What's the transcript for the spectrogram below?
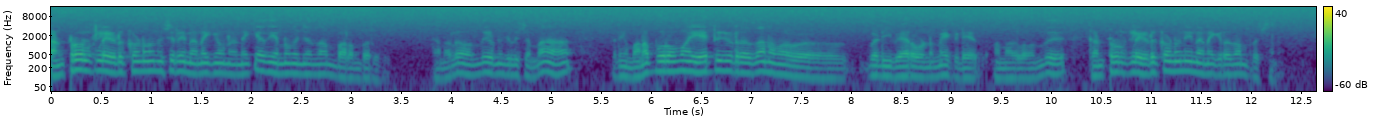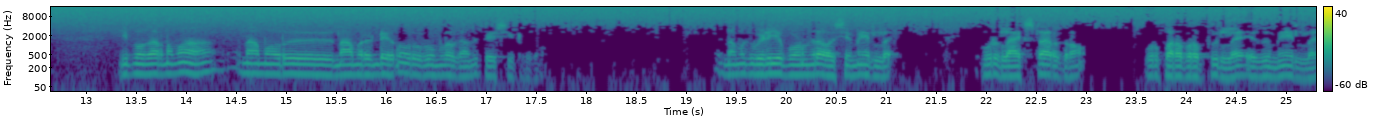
கண்ட்ரோலுக்குள்ளே எடுக்கணும்னு சொல்லி நினைக்கணும்னு நினைக்க அது இன்னும் கொஞ்சம் தான் பலம் பெறுது அதனால் வந்து எப்படின்னு சொல்லி சொன்னால் நீங்கள் மனப்பூர்வமாக ஏற்றுக்கிடுறது தான் நம்ம வழி வேறு ஒன்றுமே கிடையாது. நம்ம அதில் வந்து கண்ட்ரோலுக்குள்ளே எடுக்கணும்னு நினைக்கிறது தான் பிரச்சனை. இப்போ உதாரணமாக நாம் ஒரு நாம் ரெண்டு பேரும் ஒரு ரூமில் உட்காந்து பேசிகிட்டு இருக்கிறோம். நமக்கு வெளியே போகணுங்கிற அவசியமே இல்லை. ஒரு ரிலாக்ஸ்டாக இருக்கிறோம். ஒரு பரபரப்பு இல்லை எதுவுமே இல்லை.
